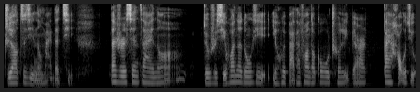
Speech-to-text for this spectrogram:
只要自己能买得起。但是现在呢，就是喜欢的东西也会把它放到购物车里边待好久，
